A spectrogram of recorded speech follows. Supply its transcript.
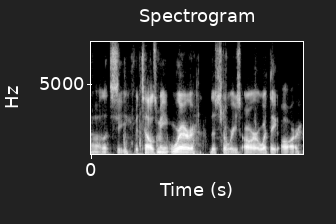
uh, let's see if it tells me where the stories are, what they are.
